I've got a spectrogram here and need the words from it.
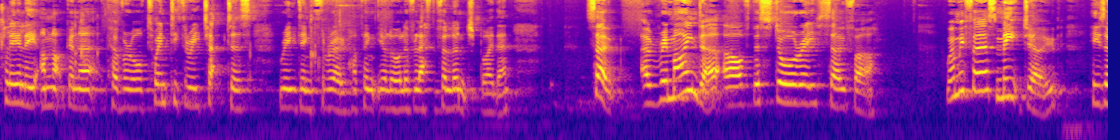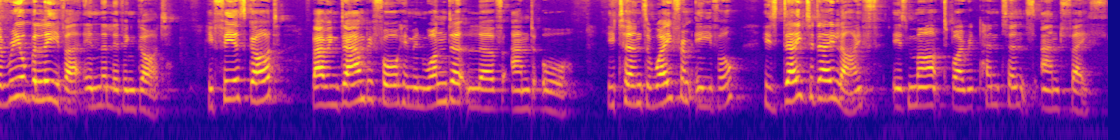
Clearly, I'm not going to cover all 23 chapters reading through. I think you'll all have left for lunch by then. So, a reminder of the story so far. When we first meet Job, he's a real believer in the living God. He fears God, bowing down before him in wonder, love, and awe. He turns away from evil. His day to day life is marked by repentance and faith.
